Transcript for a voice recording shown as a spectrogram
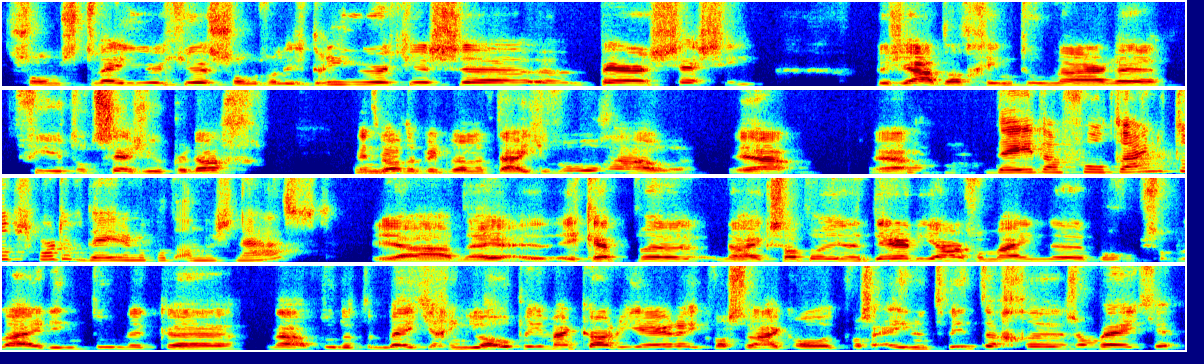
Soms twee uurtjes, soms wel eens drie uurtjes uh, per sessie. Dus ja, dat ging toen naar uh, vier tot zes uur per dag. En dat heb ik wel een tijdje volgehouden. Ja, ja. Deed je dan fulltime de topsport of deed je er nog wat anders naast? Ja, nee, ik, heb, uh, nou, ik zat al in het derde jaar van mijn uh, beroepsopleiding toen, ik, uh, nou, toen het een beetje ging lopen in mijn carrière. Ik was toen eigenlijk al ik was 21 zo'n beetje.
